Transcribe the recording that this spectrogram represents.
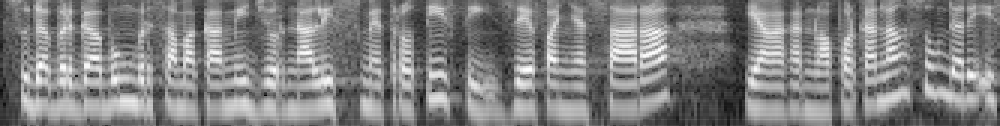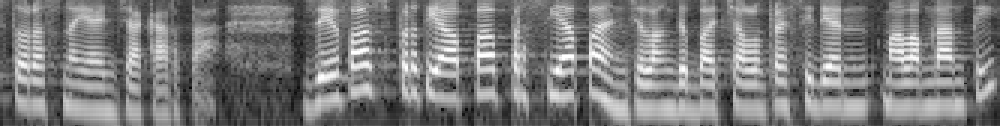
sudah bergabung bersama kami jurnalis Metro TV, Zeva Nyasara, yang akan melaporkan langsung dari Istora Senayan, Jakarta. Zeva, seperti apa persiapan jelang debat calon presiden malam nanti?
